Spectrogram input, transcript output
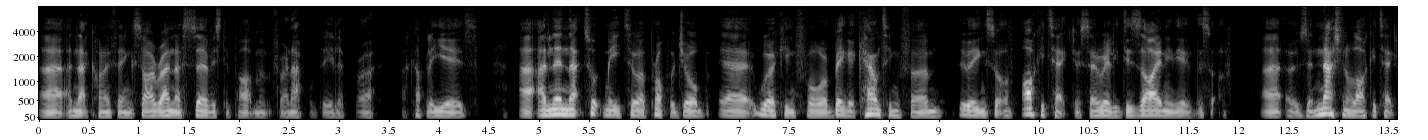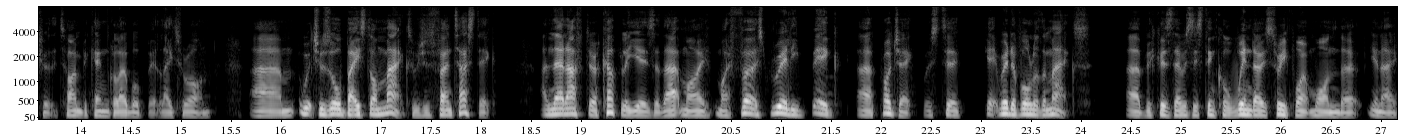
uh, and that kind of thing. So I ran a service department for an Apple dealer for a, a couple of years. Uh, and then that took me to a proper job uh, working for a big accounting firm doing sort of architecture. So really designing the, the sort of, uh, it was a national architecture at the time, became global a bit later on, um, which was all based on Macs, which is fantastic. And then after a couple of years of that, my my first really big uh, project was to get rid of all of the Macs uh, because there was this thing called Windows 3.1 that, you know,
